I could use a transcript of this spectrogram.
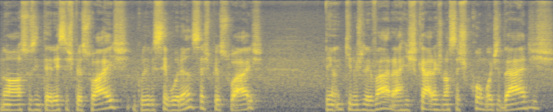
nossos interesses pessoais, inclusive seguranças pessoais, tem que nos levar a arriscar as nossas comodidades,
